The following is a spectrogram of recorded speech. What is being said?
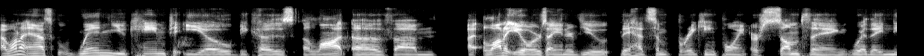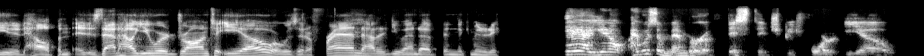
I want to ask when you came to EO, because a lot of, um, a lot of EOers I interview, they had some breaking point or something where they needed help. And is that how you were drawn to EO or was it a friend? How did you end up in the community? Yeah, you know, I was a member of Vistage before EO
